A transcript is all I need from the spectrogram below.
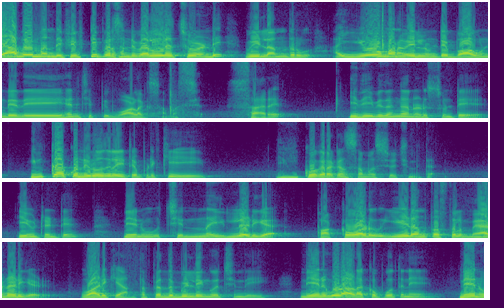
యాభై మంది ఫిఫ్టీ పర్సెంట్ వెళ్ళలేదు చూడండి వీళ్ళందరూ అయ్యో మనం వెళ్ళుంటే బాగుండేదే అని చెప్పి వాళ్ళకి సమస్య. సరే ఇది ఈ విధంగా నడుస్తుంటే ఇంకా కొన్ని రోజులు అయ్యేటప్పటికీ ఇంకొక రకం సమస్య వచ్చిందిట. ఏమిటంటే నేను చిన్న ఇల్లు అడిగా. పక్కవాడు ఏడంతస్తుల మేడ అడిగాడు. వాడికి అంత పెద్ద బిల్డింగ్ వచ్చింది. నేను కూడా అడగకపోతేనే నేను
